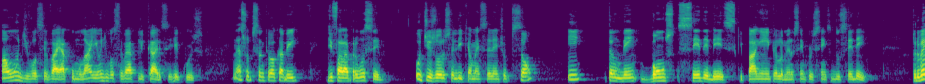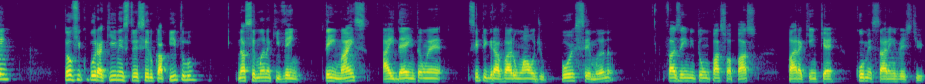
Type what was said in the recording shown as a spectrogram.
aonde você vai acumular e onde você vai aplicar esse recurso? Nessa opção que eu acabei de falar para você. O Tesouro Selic é uma excelente opção e também bons CDBs, que paguem pelo menos 100% do CDI. Tudo bem? Então fico por aqui nesse terceiro capítulo. Na semana que vem tem mais. A ideia então é sempre gravar um áudio por semana, fazendo então um passo a passo para quem quer começar a investir.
